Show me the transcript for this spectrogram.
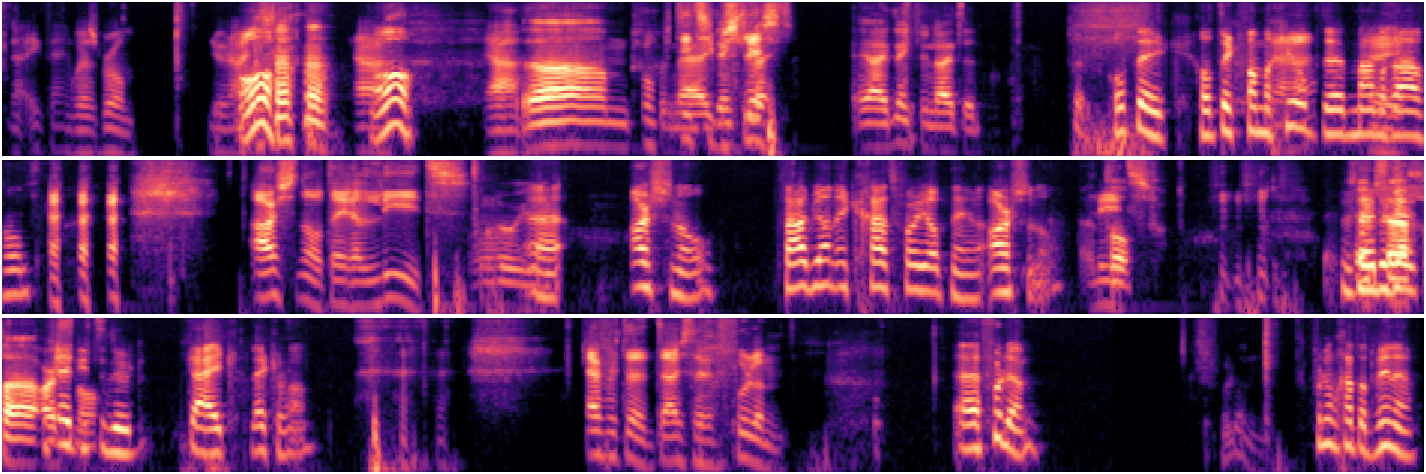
Ja, ik denk West Brom. United. Oh, ja, oh, ja, Ehm, competitie nee, ik denk beslist. Ja, ik denk United. hot take. Hot take van Michiel Ja, op de maandagavond. Arsenal tegen Leeds. Eh, Arsenal. Fabian, ik ga het voor je opnemen. Arsenal. top. Leeds. Dus Ik zeg eh, niet Arsenal. te doen. Kijk, lekker man. Everton thuis tegen Fulham. Eh Fulham. Fulham. Fulham gaat dat winnen.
